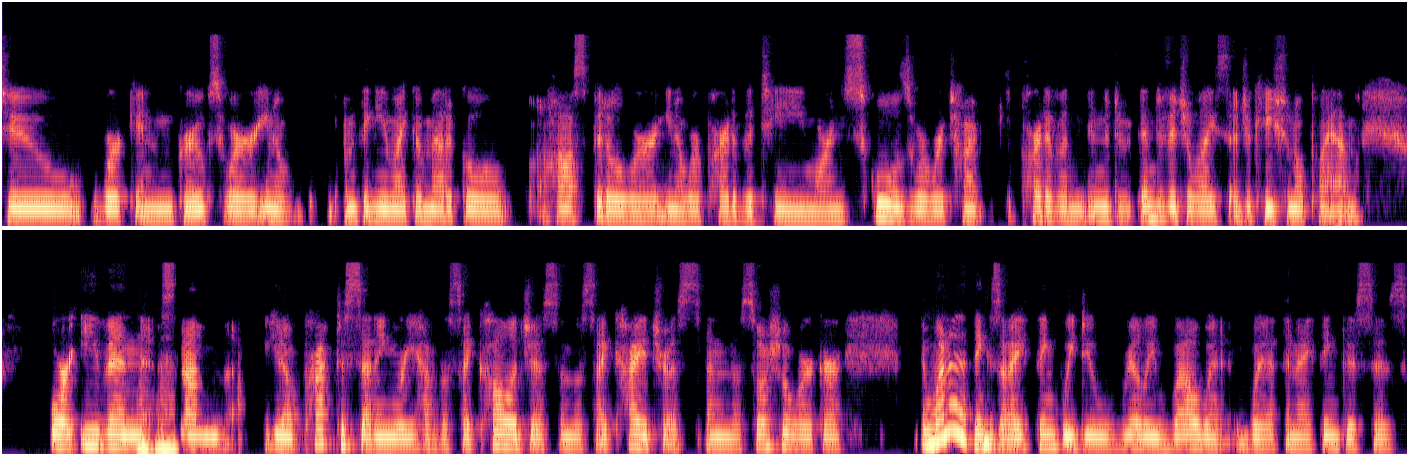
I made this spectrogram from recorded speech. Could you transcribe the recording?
to work in groups where, you know, I'm thinking like a medical hospital where, you know, we're part of the team, or in schools where we're part of an individualized educational plan, or even mm-hmm. some, you know, practice setting where you have the psychologist and the psychiatrist and the social worker. And one of the things that I think we do really well with, with and I think this is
